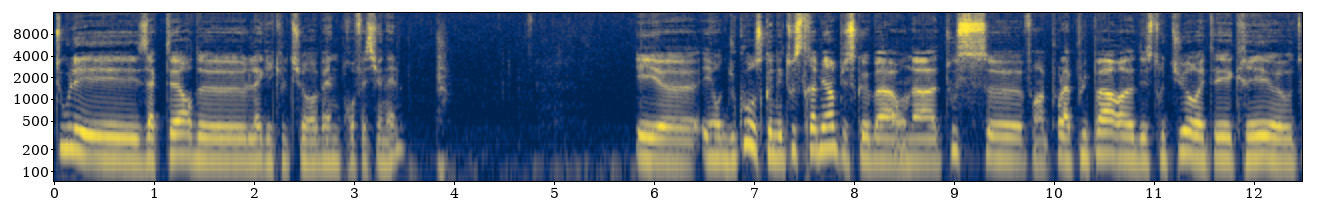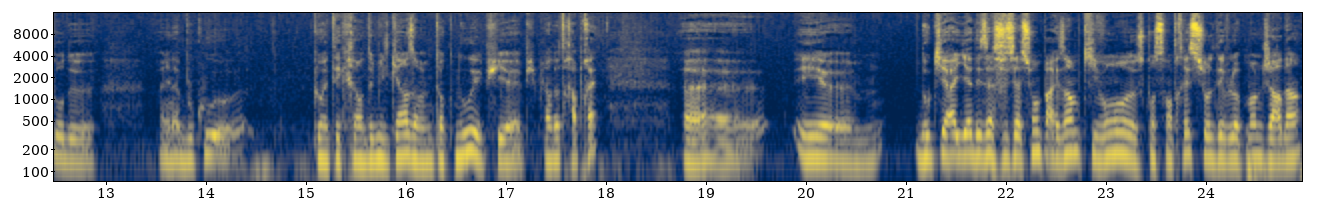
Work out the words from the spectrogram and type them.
tous les acteurs de l'agriculture urbaine professionnelle. Et, euh, du coup, on se connaît tous très bien puisque bah on a tous, euh, pour la plupart euh, des structures été créées autour de, il y en a beaucoup qui ont été créées en 2015 en même temps que nous et puis puis plein d'autres après. et donc il y a, y a des associations par exemple qui vont se concentrer sur le développement de jardins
